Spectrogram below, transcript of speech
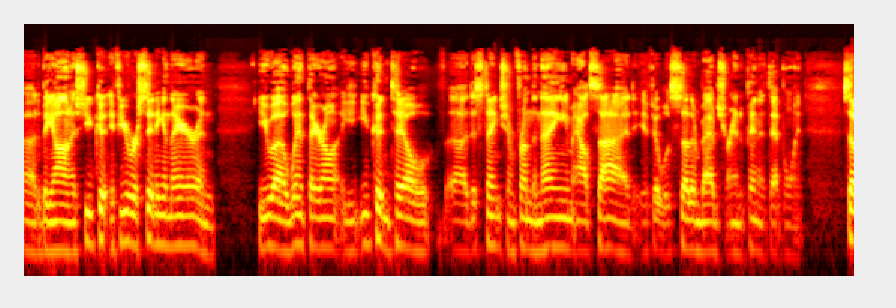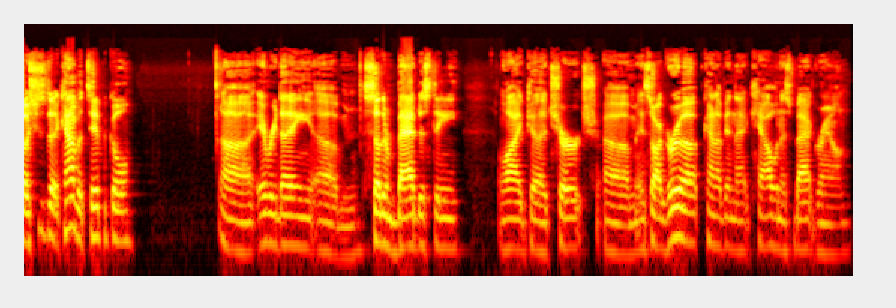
uh, to be honest. You could, if you were sitting in there and you uh, went there on, you, you couldn't tell uh, distinction from the name outside if it was Southern Baptist or Independent at that point. So it's just a kind of a typical, uh, everyday um, Southern Baptisty like uh, church. Um, and so I grew up kind of in that Calvinist background,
